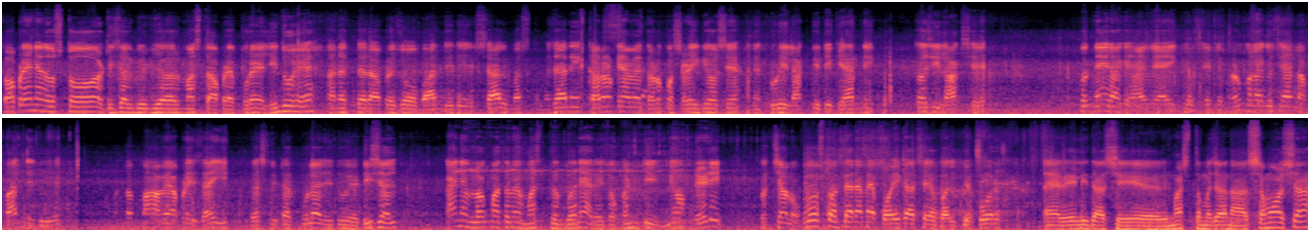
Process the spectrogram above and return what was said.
તો આપણે એને દોસ્તો, ડીઝલ બીડીઝલ મસ્ત આપણે પુરાઈ લીધું છે. અને અત્યારે આપણે જો બાંધી દીધી શાલ, મસ્ત મજાની. કારણ કે હવે તડકો સડી ગયો છે અને થોડી લાગતી હતી ક્યારની? તો હજી લાગશે. તો નહીં લાગે. હાઈવે આવી ગયો છે એટલે તડકો લાગ્યો છે. એટલે બાંધી દીધું મતલબ હવે આપણે જઈ દસ લીટર પુલા લીધું એ ડીઝલ. કાંઈ નહીં બ્લોગમાં તમે મસ્ત બન્યા રહેજો. કન્ટિન્યુ રેડી તો ચાલો. દોસ્તો, અત્યારે અમે પહોંચ્યા છે વલભીપુર. લઈ લીધા છે મસ્ત મજાના સમોસા.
